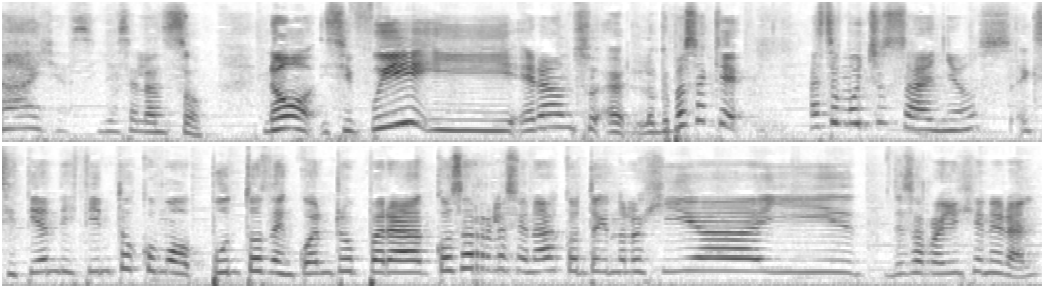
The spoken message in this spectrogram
Ay, ya, sí, ya se lanzó. No, sí fui y eran... eh, Lo que pasa es que hace muchos años existían distintos como puntos de encuentro para cosas relacionadas con tecnología y desarrollo en general.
